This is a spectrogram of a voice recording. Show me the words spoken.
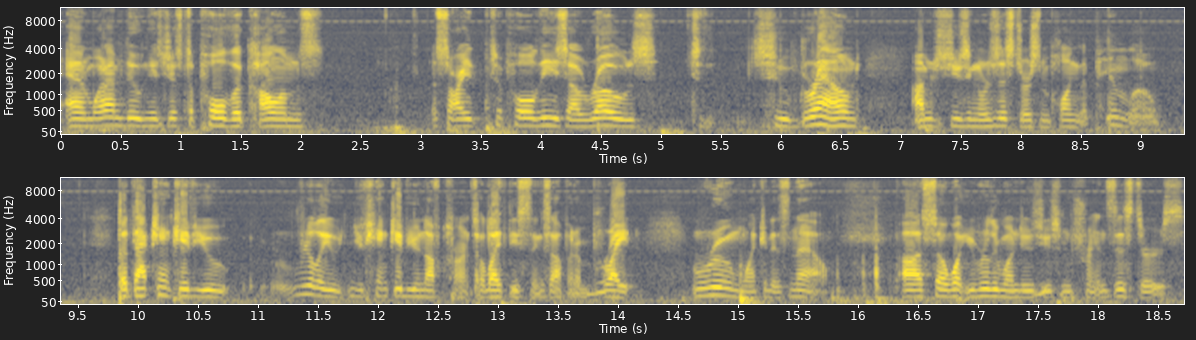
and what I'm doing is just to pull the columns sorry, to pull these uh, rows to to ground, I'm just using resistors and pulling the pin low. But that can't give you really you can't give you enough current to light these things up in a bright room like it is now. Uh, so what you really want to do is use some transistors.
